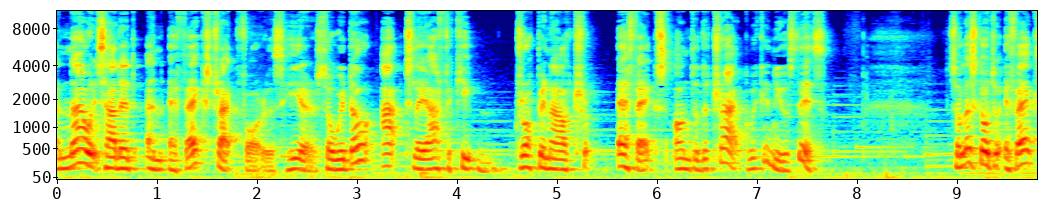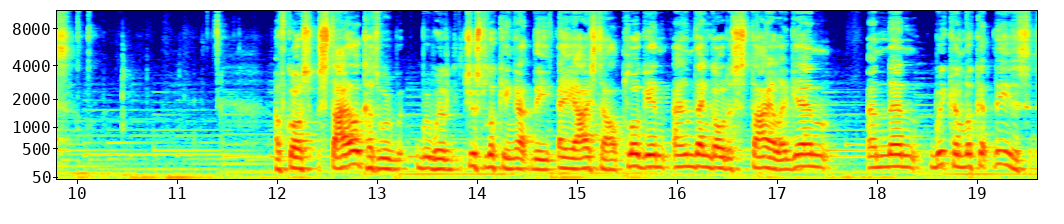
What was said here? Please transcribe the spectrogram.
And now it's added an FX track for us here. So we don't actually have to keep dropping our FX onto the track. We can use this. So let's go to FX of course, style, because we, we were just looking at the AI style plugin, and then go to style again, and then we can look at these.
